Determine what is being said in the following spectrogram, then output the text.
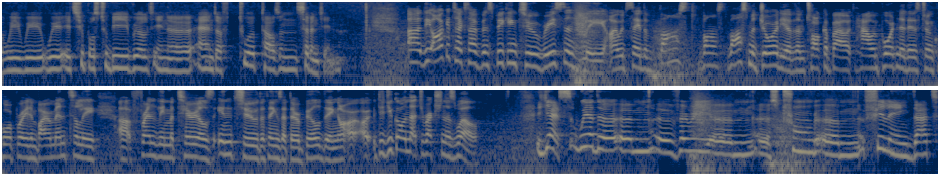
we, we, we, it's supposed to be built in end of 2017. Uh, the architects I've been speaking to recently, I would say the vast, vast, vast majority of them talk about how important it is to incorporate environmentally uh, friendly materials into the things that they're building. Are, are, did you go in that direction as well? Yes, we had a, um, a very um, a strong um, feeling that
